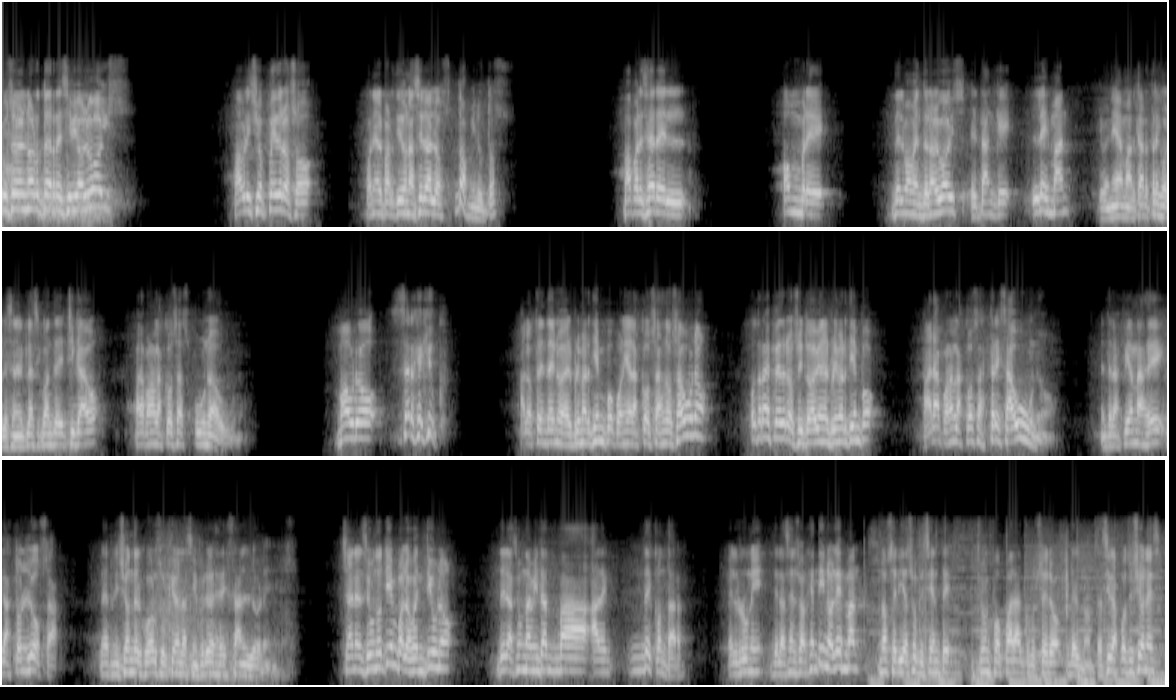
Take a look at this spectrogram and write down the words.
Crucero del Norte recibió al Boys. Fabricio Pedroso ponía el partido 1 a 0 a los dos minutos. Va a aparecer el hombre del momento en el Boys, el tanque Lesman, que venía de marcar tres goles en el clásico ante de Chicago, para poner las cosas 1 a 1. Mauro Serge a los 39 del primer tiempo ponía las cosas 2 a 1. Otra vez Pedroso y todavía en el primer tiempo para poner las cosas 3 a 1 entre las piernas de Gastón Loza. La definición del jugador surgió en las inferiores de San Lorenzo. Ya en el segundo tiempo, a los 21 de la segunda mitad, va a descontar el Rooney del ascenso argentino. Lesman no sería suficiente triunfo para Crucero del Norte. Así las posiciones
